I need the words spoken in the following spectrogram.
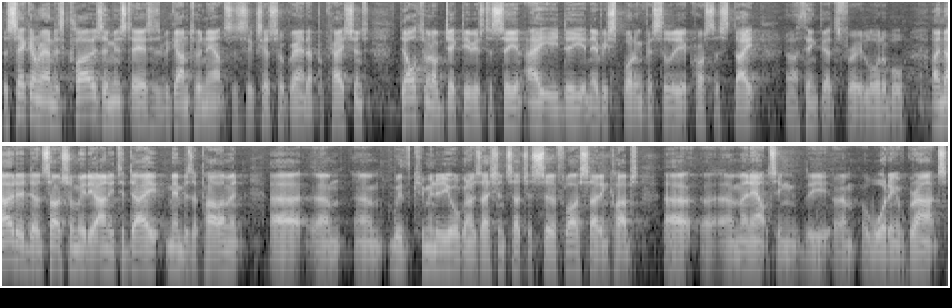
The second round is closed and Minister Ayres has begun to announce the successful grant applications. The ultimate objective is to see an AED in every sporting facility across the state, and I think that's very laudable. I noted on social media only today members of parliament uh, um, um, with community organisations such as Surf Lifesaving Clubs uh, uh um, announcing the um, awarding of grants.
